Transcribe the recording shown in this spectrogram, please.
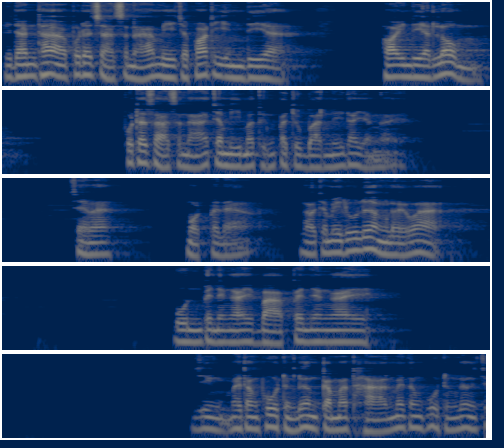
ดังนั้นถ้าพุทธศาสนามีเฉพาะที่อินเดีย พออินเดียล่ม พุทธศาสนาจะมีมาถึงปัจจุบันนี้ได้อย่างไรใช่ไหมหมดไปแล้ว เราจะไม่รู้เรื่องเลยว่า บุญเป็นยังไง บาปเป็นยังไง ยิ่งไม่ต้องพูดถึงเรื่องกรรมฐาน ไม่ต้องพูดถึงเรื่องเจ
